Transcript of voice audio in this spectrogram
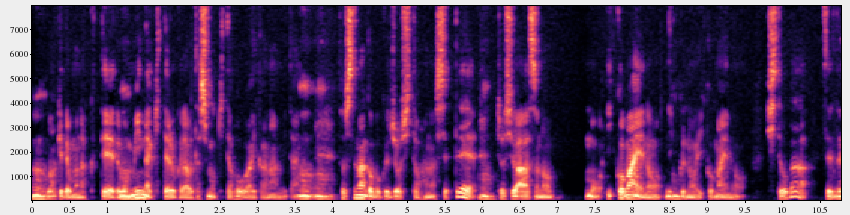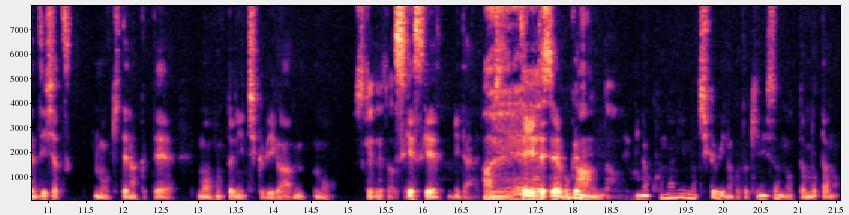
わけでもなくて、でもうん。みんな着てるから私も着た方がいいかなみたいな。うんうんそしてなんか僕上司と話してて、うん。上司はあそのもう一個前のニックの一個前の人が全然 T シャツも着てなくてもう本当に乳首がも透けてた。うスケスケみたいな感じ。って言ってて僕みんなこんなにも乳首のこと気にするのって思ったの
